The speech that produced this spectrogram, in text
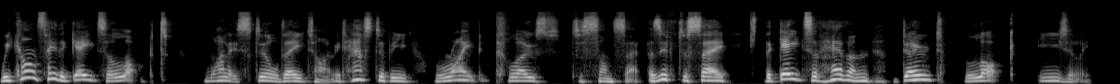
we can't say the gates are locked while it's still daytime. It has to be right close to sunset, as if to say the gates of heaven don't lock easily.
